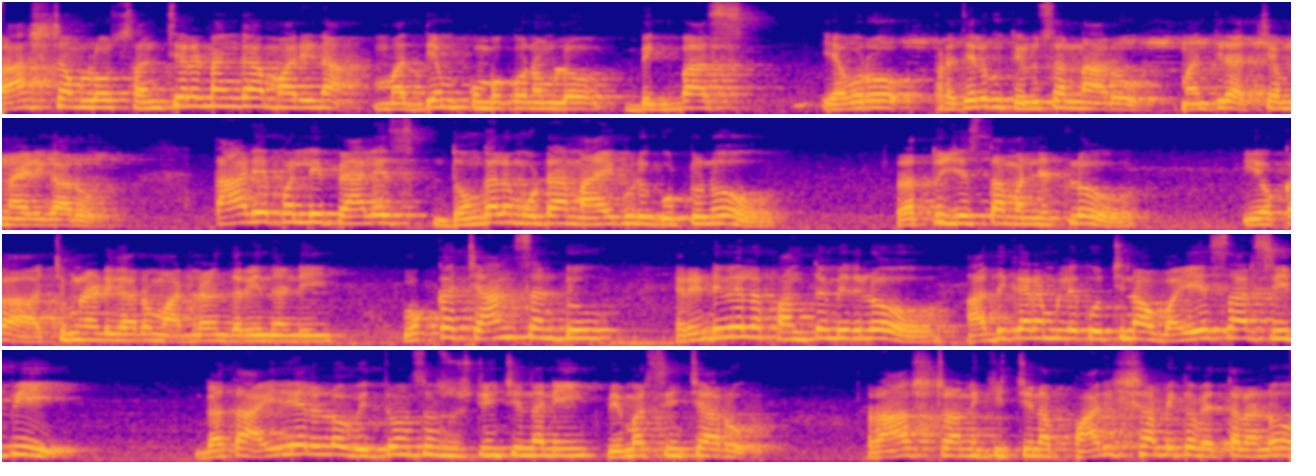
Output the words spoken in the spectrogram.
రాష్ట్రంలో సంచలనంగా మారిన మద్యం కుంభకోణంలో బిగ్ బాస్ ఎవరో ప్రజలకు తెలుసన్నారు మంత్రి అచ్చెన్నాయుడు గారు. తాడేపల్లి ప్యాలెస్ దొంగల ముఠా నాయకుడి గుట్టును రద్దు చేస్తామన్నట్లు ఈ యొక్క అచ్చెన్నాయుడు గారు మాట్లాడడం జరిగిందండి. ఒక్క ఛాన్స్ అంటూ రెండు వేల పంతొమ్మిదిలో అధికారంలోకి వచ్చిన వైఎస్ఆర్సీపీ గత ఐదేళ్ళలో విధ్వంసం సృష్టించిందని విమర్శించారు. రాష్ట్రానికి ఇచ్చిన పారిశ్రామికవేత్తలను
